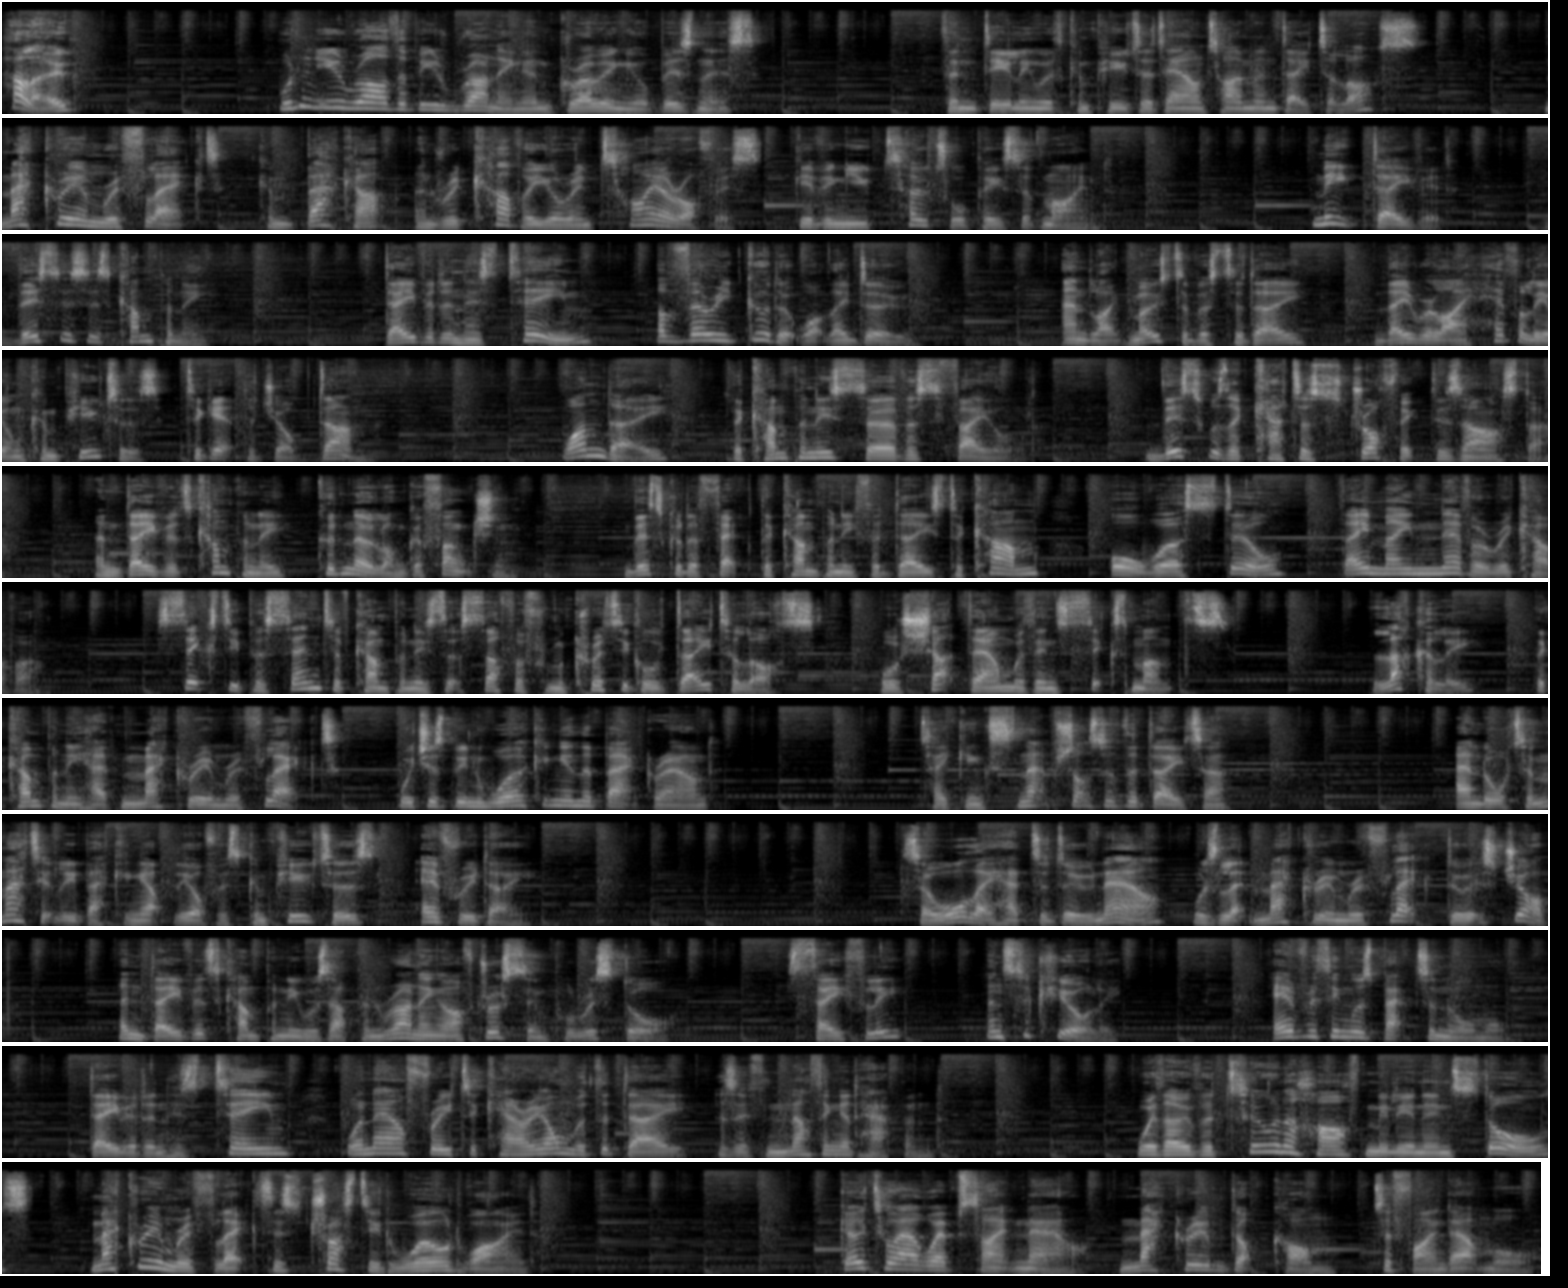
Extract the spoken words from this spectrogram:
Hello. Wouldn't you rather be running and growing your business than dealing with computer downtime and data loss? Macrium Reflect can back up and recover your entire office, giving you total peace of mind. Meet David. This is his company. David and his team are very good at what they do. And like most of us today, they rely heavily on computers to get the job done. One day, the company's servers failed. This was a catastrophic disaster, and David's company could no longer function. This could affect the company for days to come, or worse still, they may never recover. 60% of companies that suffer from critical data loss will shut down within six months. Luckily, the company had Macrium Reflect, which has been working in the background, taking snapshots of the data and automatically backing up the office computers every day. So all they had to do now was let Macrium Reflect do its job, and David's company was up and running after a simple restore, safely and securely. Everything was back to normal. David and his team were now free to carry on with the day as if nothing had happened. With over 2.5 million installs, Macrium Reflect is trusted worldwide. Go to our website now, macrium.com, to find out more.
